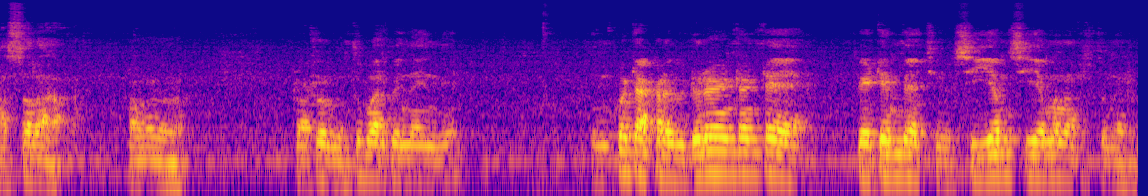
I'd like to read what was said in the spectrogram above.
అస్సలు టోటల్ గొంతు మారిపోయింది అయింది ఇంకోటి అక్కడ విడ్డూరం ఏంటంటే పేటిఎం బ్యాచ్ సీఎం సీఎం అని అరుస్తున్నారు.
